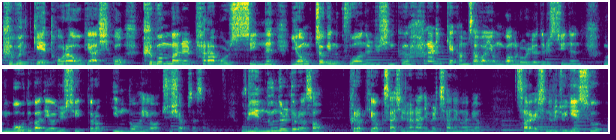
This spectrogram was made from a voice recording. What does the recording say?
그분께 돌아오게 하시고 그분만을 바라볼 수 있는 영적인 구원을 주신 그 하나님께 감사와 영광을 올려드릴 수 있는 우리 모두가 되어줄 수 있도록 인도하여 주시옵소서 우리의 눈을 들어서 그렇게 역사하실 하나님을 찬양하며 살아계신 우리 주 예수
